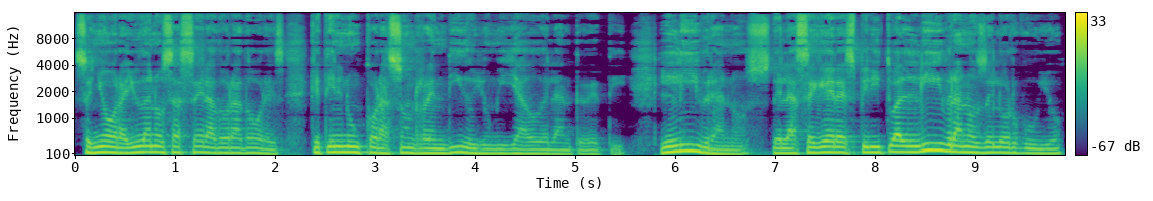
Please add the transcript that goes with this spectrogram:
Señor, ayúdanos a ser adoradores que tienen un corazón rendido y humillado delante de ti. Líbranos de la ceguera espiritual, líbranos del orgullo,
